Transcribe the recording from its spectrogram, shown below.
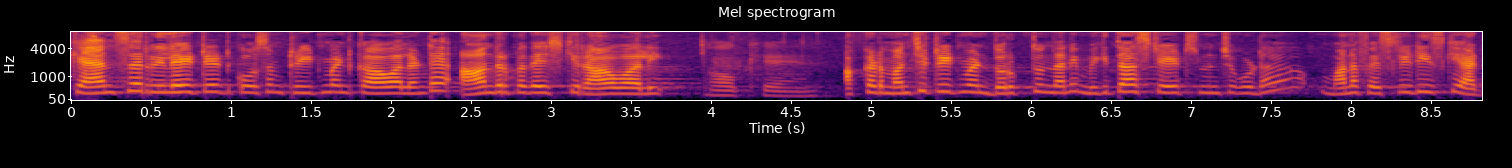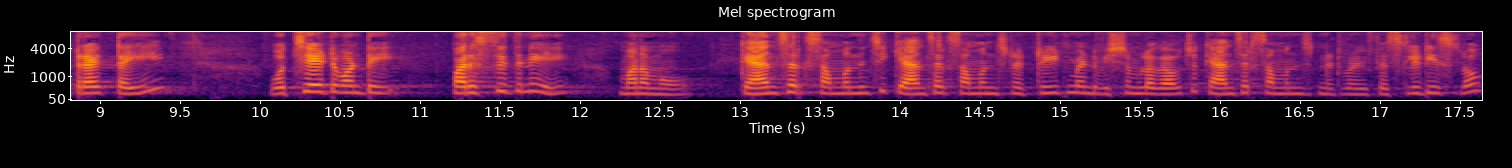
cancer related కోసం ట్రీట్మెంట్ కావాలంటే ఆంధ్రప్రదేశ్కి రావాలి. ఓకే. అక్కడ మంచి ట్రీట్మెంట్ దొరుకుతుందని మిగతా స్టేట్స్ నుంచి కూడా మన ఫెసిలిటీస్కి అట్రాక్ట్ అయ్యి వచ్చేటువంటి పరిస్థితిని మనము క్యాన్సర్కి సంబంధించి క్యాన్సర్కి సంబంధించిన ట్రీట్మెంట్ విషయంలో కావచ్చు క్యాన్సర్కి సంబంధించినటువంటి ఫెసిలిటీస్లో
